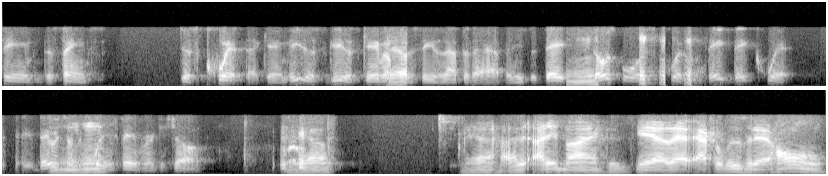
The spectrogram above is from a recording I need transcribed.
team, the Saints, just quit that game. He just he just gave up yep. for the season after that happened. He said they mm-hmm. those boys quit. They they quit. They, they were just mm-hmm. quitting favor against y'all. yeah. Yeah, I I didn't mind because yeah, that after losing at home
